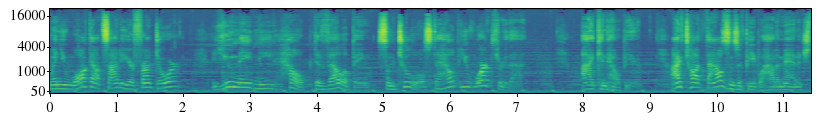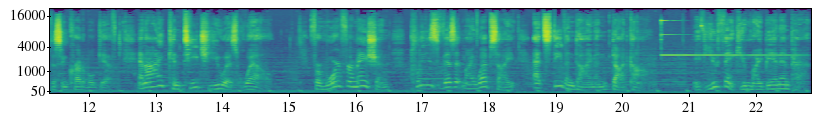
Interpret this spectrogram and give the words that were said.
when you walk outside of your front door, you may need help developing some tools to help you work through that. I can help you. I've taught thousands of people how to manage this incredible gift, and I can teach you as well. For more information, please visit my website at stevendiamond.com. If you think you might be an empath,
